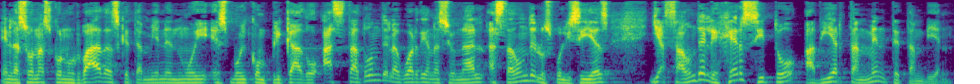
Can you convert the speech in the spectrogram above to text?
en las zonas conurbadas, que también es muy, es muy complicado? ¿Hasta dónde la Guardia Nacional, hasta dónde los policías y hasta dónde el ejército abiertamente también?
